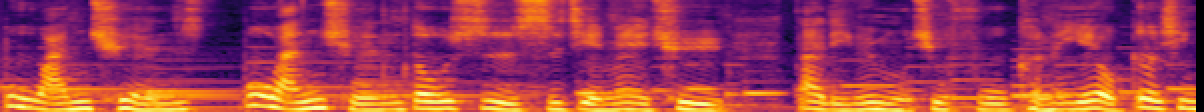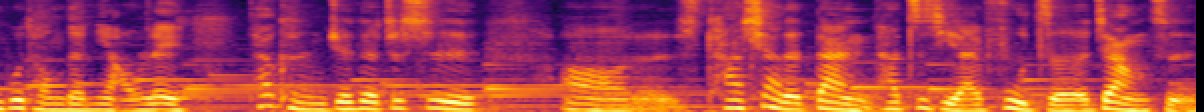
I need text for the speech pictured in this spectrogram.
不完全不完全都是十姐妹去代理孕母去孵，可能也有个性不同的鸟类，它可能觉得就是啊，它下的蛋它自己来负责这样子，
